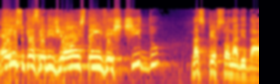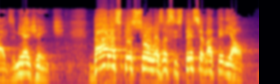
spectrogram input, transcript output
É isso que as religiões têm investido nas personalidades, minha gente. Dar às pessoas assistência material,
